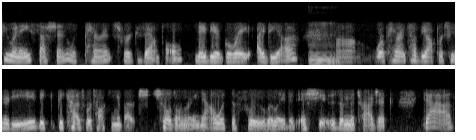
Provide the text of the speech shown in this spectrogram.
Q and A session with parents, for example, may be a great idea. Mm. Um, where parents have the opportunity, because we're talking about children right now with the flu related issues and the tragic deaths,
